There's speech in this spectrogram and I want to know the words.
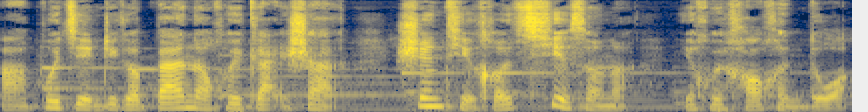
啊，不仅这个斑呢会改善，身体和气色呢也会好很多。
